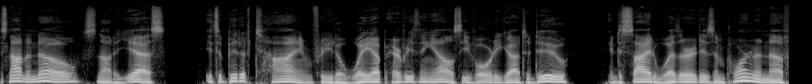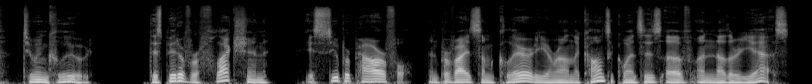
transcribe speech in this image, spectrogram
It's not a no, it's not a yes. It's a bit of time for you to weigh up everything else you've already got to do and decide whether it is important enough to include. This bit of reflection is super powerful and provides some clarity around the consequences of another yes.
